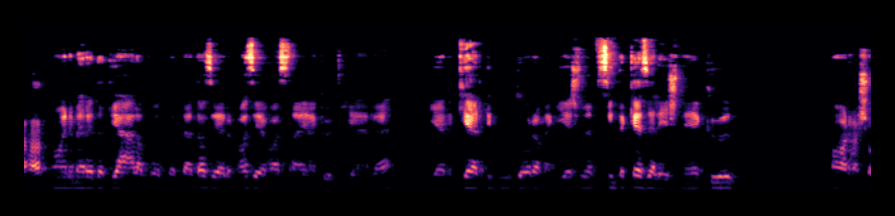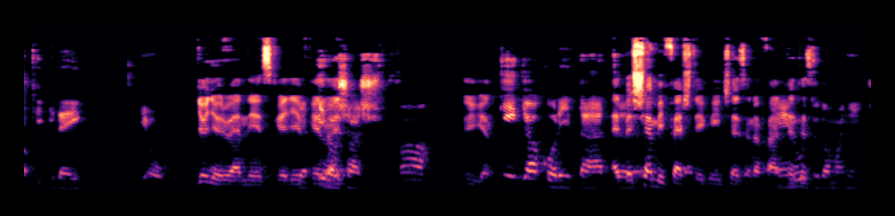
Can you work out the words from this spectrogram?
Aha. majdnem eredeti állapotban. Tehát azért, azért használják őt ilyenre, ilyen kerti bútorra, meg ilyesmi, mert szinte kezelés nélkül marha sok ideig jó. Gyönyörűen néz ki egyébként. Pirosas fa, igen. Kék gyakori, tehát... Ebben semmi festék nincs ezen a fán. Én úgy ez... tudom, hogy nincs.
